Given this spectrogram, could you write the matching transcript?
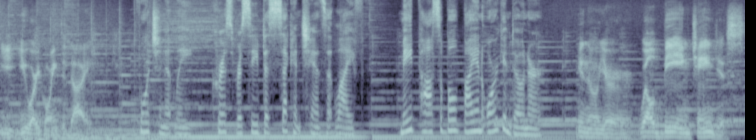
you, you are going to die. Fortunately, Chris received a second chance at life, made possible by an organ donor. You know, your well being changes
